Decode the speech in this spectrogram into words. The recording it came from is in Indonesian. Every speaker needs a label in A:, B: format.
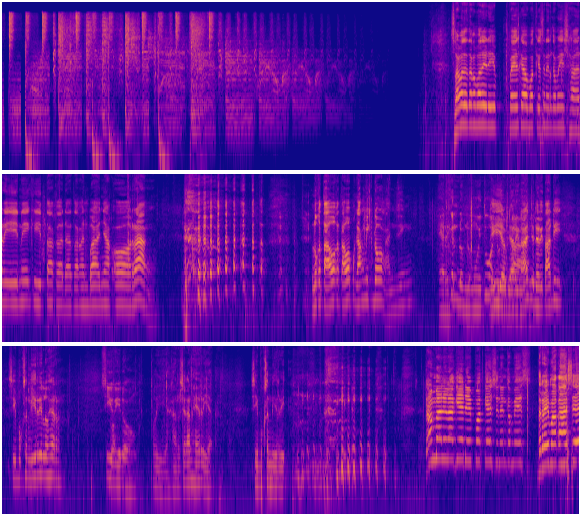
A: Selamat datang kembali di PSK Podcast Senin Kamis. Hari ini kita kedatangan banyak orang. Lu ketawa-ketawa pegang mic dong anjing.
B: Harry kan belum nemu itu waduh,
A: iya, biarin aja dari tadi. Sibuk sendiri lu, Her.
B: Siri dong.
A: Oh iya, harusnya kan Harry ya. Sibuk sendiri.
B: Kembali lagi di podcast Senin Kamis.
A: Terima kasih.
